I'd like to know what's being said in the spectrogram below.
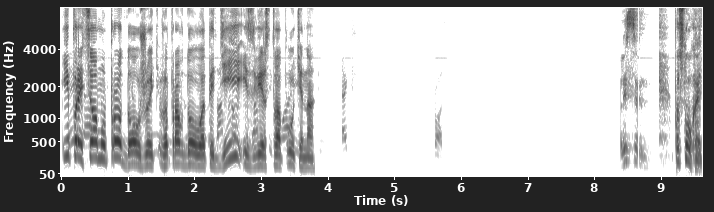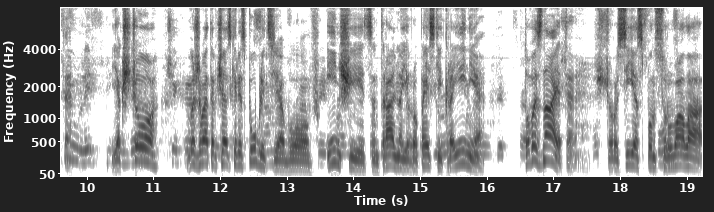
і при цьому продовжують виправдовувати дії і звірства Путіна? Послухайте, якщо ви живете в Чеській Республіці або в іншій центральноєвропейській країні, то ви знаєте, що Росія спонсорувала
